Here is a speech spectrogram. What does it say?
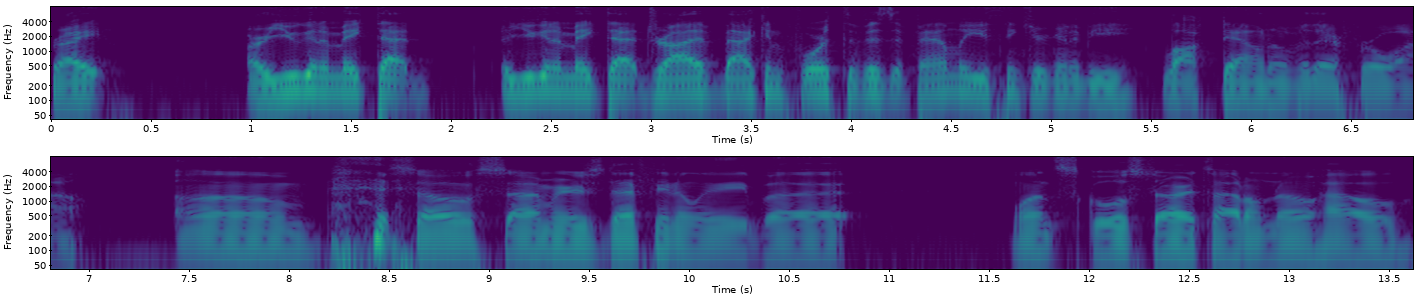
right? Are you going to make that are you going to make that drive back and forth to visit family? You think you're going to be locked down over there for a while? Um, so summers definitely, but once school starts, I don't know how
